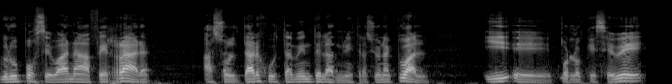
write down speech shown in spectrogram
grupos se van a aferrar a soltar justamente la administración actual. Y por lo que se ve,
